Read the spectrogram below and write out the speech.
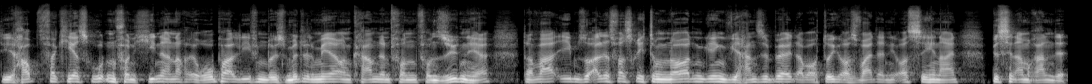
die Hauptverkehrsrouten von China nach Europa liefen durchs Mittelmeer und kamen dann von, von Süden her. Da war eben so alles, was Richtung Norden ging, wie Hansebelt, aber auch durchaus weiter in die Ostsee hinein, bisschen am Rande.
